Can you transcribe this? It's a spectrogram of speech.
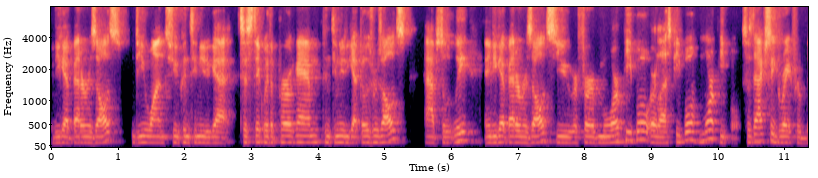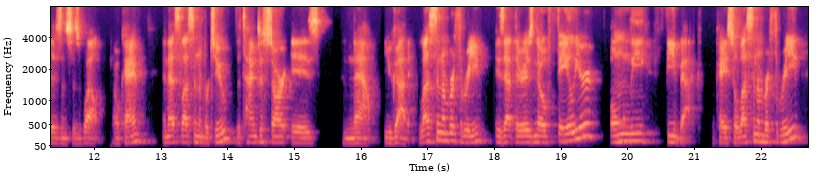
If you get better results, do you want to continue to get to stick with a program, continue to get those results? Absolutely. And if you get better results, you refer more people or less people, more people. So it's actually great for business as well. Okay. And that's lesson number two. The time to start is now. You got it. Lesson number three is that there is no failure, only feedback. Okay. So lesson number three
